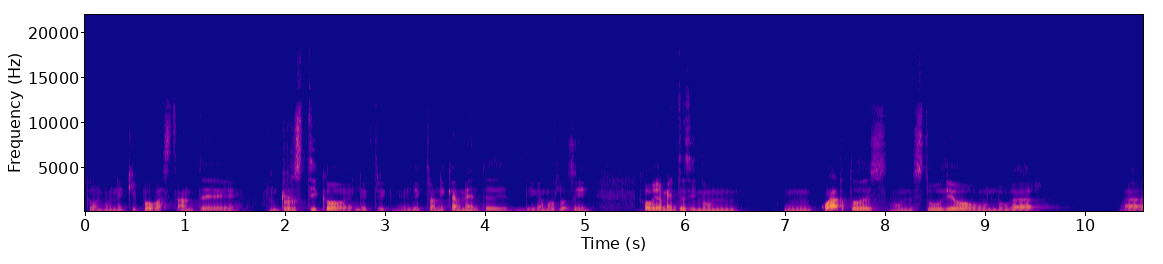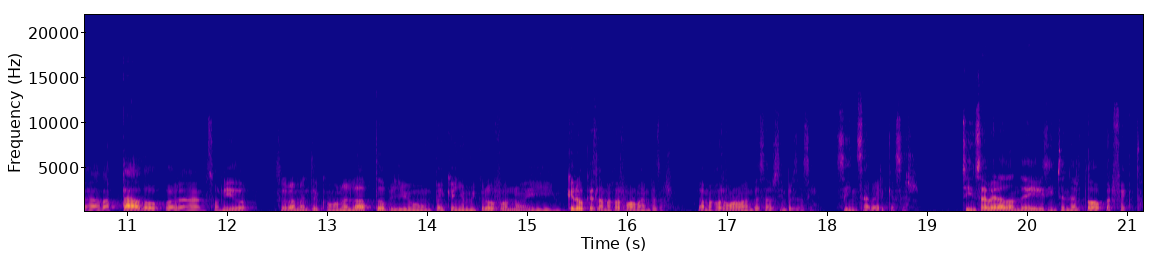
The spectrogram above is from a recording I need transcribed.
con un equipo bastante rústico electrónicamente, digámoslo así. Obviamente sin un, un cuarto, es un estudio o un lugar ah, adaptado para el sonido solamente con una laptop y un pequeño micrófono y creo que es la mejor forma de empezar. La mejor forma de empezar siempre es así, sin saber qué hacer, sin saber a dónde ir y sin tener todo perfecto.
